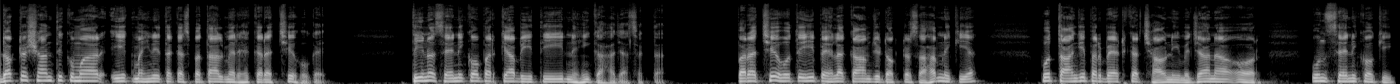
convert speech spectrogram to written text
डॉक्टर शांति कुमार एक महीने तक अस्पताल में रहकर अच्छे हो गए। तीनों सैनिकों पर क्या बीती नहीं कहा जा सकता। पर अच्छे होते ही पहला काम जो डॉक्टर साहब ने किया, वो तांगे पर बैठकर छावनी में जाना और उन सैनिकों की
